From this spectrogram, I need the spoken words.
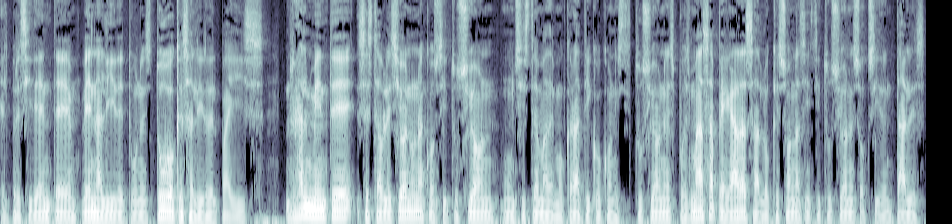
el presidente Ben Ali de Túnez tuvo que salir del país, realmente se estableció en una constitución un sistema democrático con instituciones pues más apegadas a lo que son las instituciones occidentales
